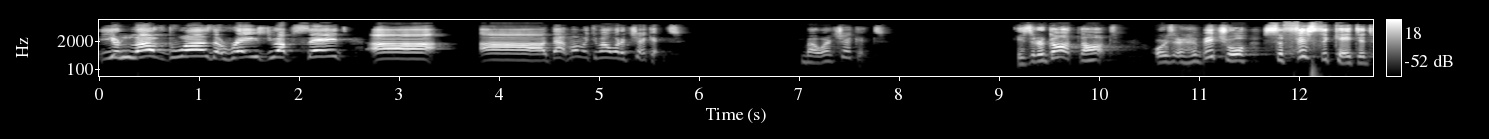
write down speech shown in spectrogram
your loved ones that raised you up say it, uh, uh, that moment you might want to check it. You might want to check it. Is it a God thought or is it a habitual, sophisticated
